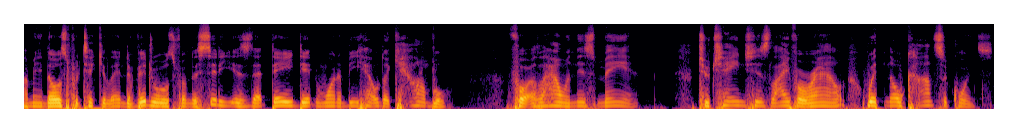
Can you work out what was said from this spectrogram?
I mean, those particular individuals from the city is that they didn't want to be held accountable for allowing this man to change his life around with no consequence,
